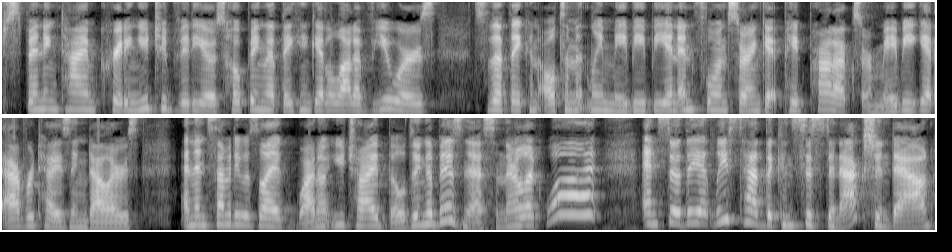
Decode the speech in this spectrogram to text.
spending time creating YouTube videos, hoping that they can get a lot of viewers so that they can ultimately maybe be an influencer and get paid products or maybe get advertising dollars. And then somebody was like, why don't you try building a business? And they're like, what? And so they at least had the consistent action down,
